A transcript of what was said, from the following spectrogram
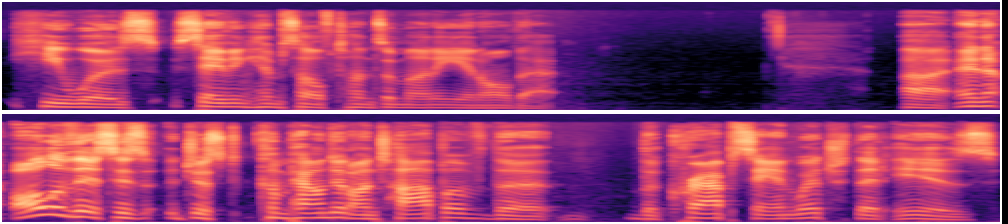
he was saving himself tons of money and all that. Uh, and all of this is just compounded on top of the the crap sandwich that is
